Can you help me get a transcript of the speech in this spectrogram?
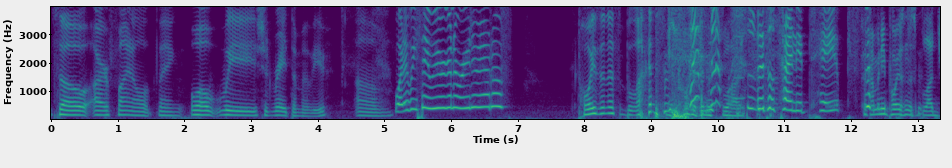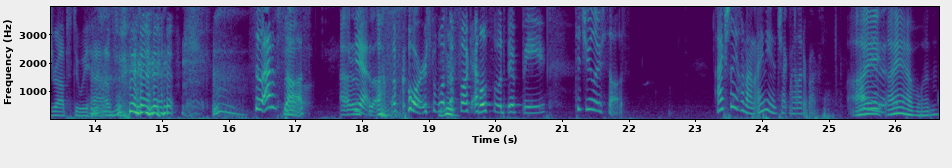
So our final thing. Well, we should rate the movie. Um. What did we say we were gonna rate it out of? Poisonous blood. Poisonous blood. Little tiny tapes. How many poisonous blood drops do we have? So out of So, Saws, Out of sauce. yes, sauce. of course. What the fuck else would it be? titular sauce. Actually, hold on. I need to check my Letterboxd. I give it- I have one.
